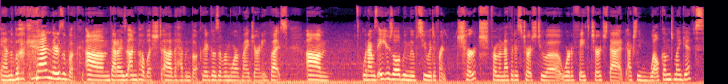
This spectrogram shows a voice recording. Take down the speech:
And the book, and there's a book um, that is unpublished, uh, the Heaven book, that goes over more of my journey. But um, when I was eight years old, we moved to a different church, from a Methodist church to a Word of Faith church that actually welcomed my gifts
